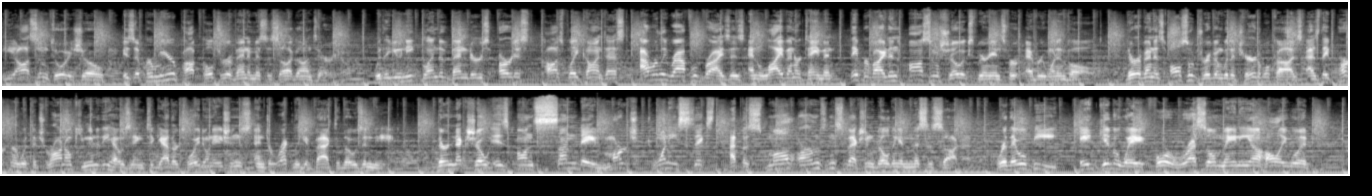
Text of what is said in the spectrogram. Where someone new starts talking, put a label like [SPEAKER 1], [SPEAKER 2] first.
[SPEAKER 1] The Awesome Toy Show is a premier pop culture event in Mississauga, Ontario. With a unique blend of vendors, artists, cosplay contests, hourly raffle prizes, and live entertainment, they provide an awesome show experience for everyone involved. Their event is also driven with a charitable cause as they partner with the Toronto Community Housing to gather toy donations and directly give back to those in need. Their next show is on Sunday, March 26th at the Small Arms Inspection Building in Mississauga, where there will be a giveaway for WrestleMania Hollywood.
